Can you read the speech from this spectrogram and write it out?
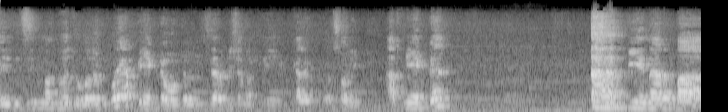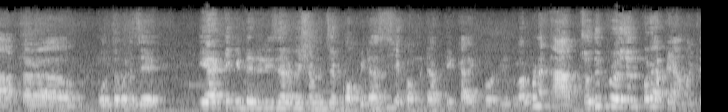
এজেন্সির মাধ্যমে যোগাযোগ করে আপনি একটা হোটেল রিজার্ভেশন আপনি কালেক্ট সরি আপনি একটা পিএনআর বা আপনার বলতে পারি যে এয়ার টিকিটের রিজার্ভেশনের যে কপিটা আছে, সেই কপিটা আপনি কালেক্ট করে নিতে পারবেন। আর যদি প্রয়োজন পড়ে, আপনি আমাকে,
